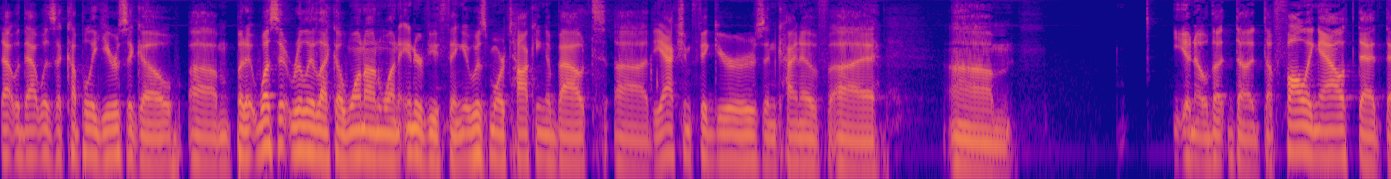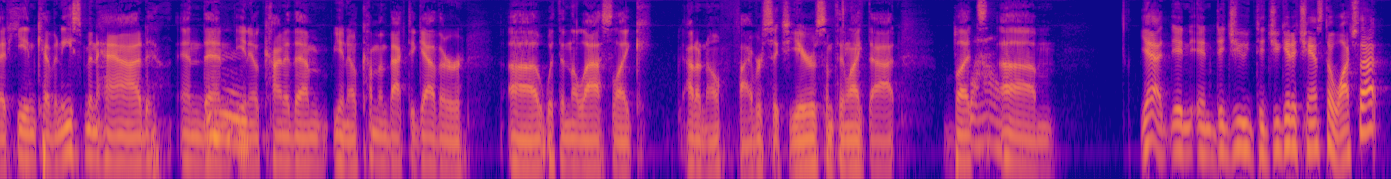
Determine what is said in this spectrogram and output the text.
that that was a couple of years ago, um, but it wasn't really like a one-on-one interview thing. It was more talking about uh, the action figures and kind of, uh, um, you know, the the the falling out that that he and Kevin Eastman had, and then you know, kind of them, you know, coming back together uh, within the last like I don't know five or six years, something like that. But Wow. um, yeah, and, and did you did you get a chance to watch that?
